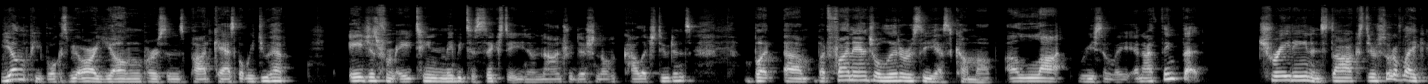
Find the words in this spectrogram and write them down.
young people because we are a young person's podcast, but we do have ages from 18 maybe to 60, you know, non-traditional college students. But um, but financial literacy has come up a lot recently, and I think that trading and stocks they're sort of like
